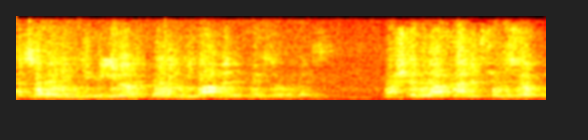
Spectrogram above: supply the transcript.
Yoksa onun gibi inanıp onun gibi amel etmek zorundayız. Başka bir alternatifimiz yok.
